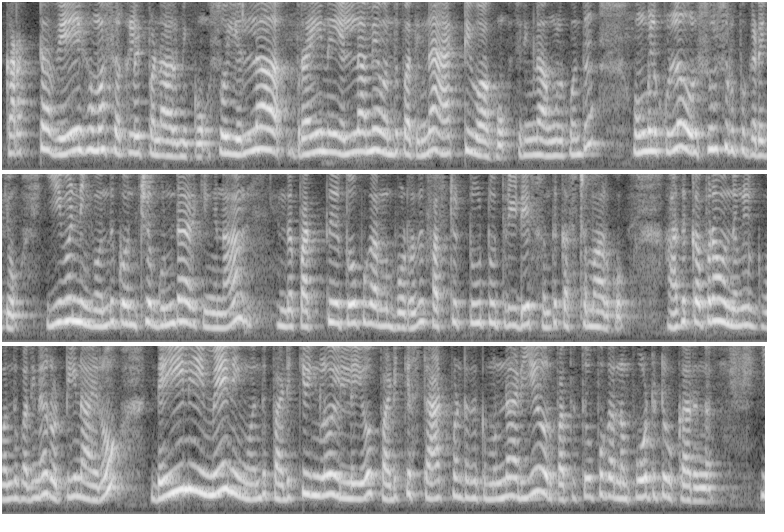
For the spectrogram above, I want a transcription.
கரெக்டாக வேகமாக சர்க்குலேட் பண்ண ஆரம்பிக்கும். ஸோ எல்லா பிரெயின் எல்லாமே வந்து பார்த்திங்கன்னா ஆக்டிவ் ஆகும். சரிங்களா? அவங்களுக்கு வந்து உங்களுக்குள்ள ஒரு சுறுசுறுப்பு கிடைக்கும். ஈவன் நீங்கள் வந்து கொஞ்சம் குண்டாக இருக்கீங்கன்னா இந்த பத்து தோப்புக்காரணம் போடுறது first two to three days வந்து கஷ்டமாக இருக்கும். அதுக்கப்புறம் வந்து உங்களுக்கு வந்து பார்த்திங்கன்னா ரொட்டீன் ஆயிரும். டெய்லியுமே நீங்கள் வந்து படிக்கிறீங்களோ இல்லையோ படிக்க ஸ்டார்ட் பண்ணுறதுக்கு முன்னாடியே ஒரு பத்து தோப்புக்காரணம் போட்டுட்டு உட்காருங்க.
